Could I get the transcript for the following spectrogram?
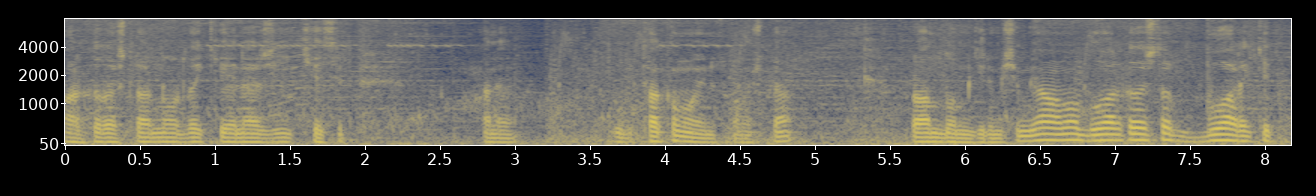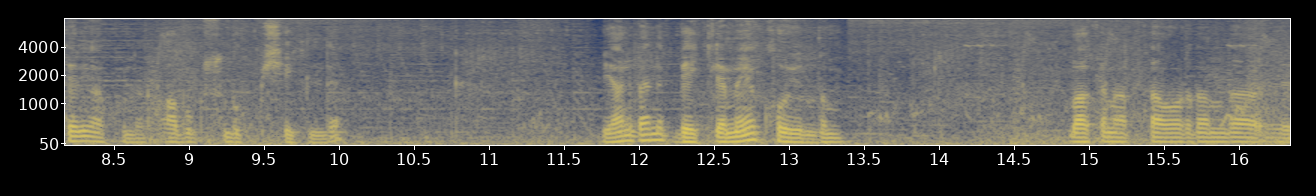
arkadaşların oradaki enerjiyi kesip hani bu bir takım oyunu sonuçta random girmişim ya ama bu arkadaşlar bu hareketleri yapıyorlar abuk subuk bir şekilde. Yani ben de beklemeye koyuldum. Bakın hatta oradan da e,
